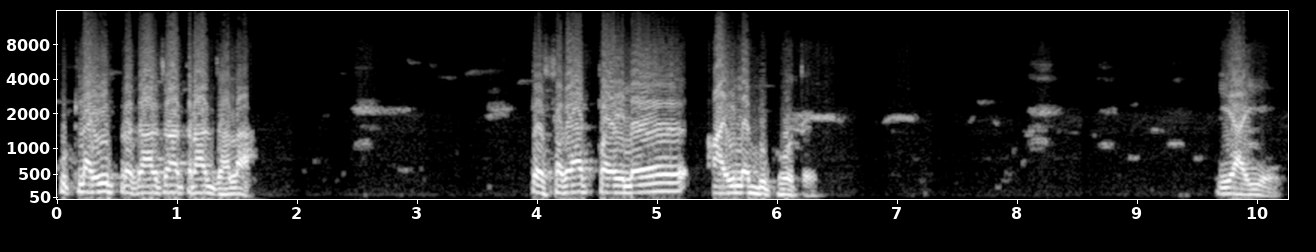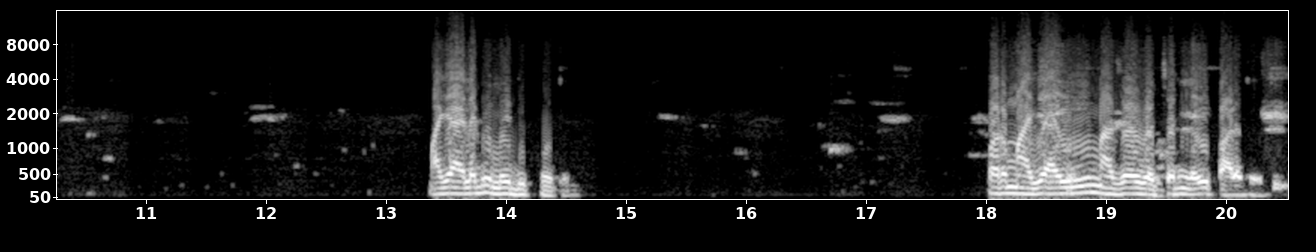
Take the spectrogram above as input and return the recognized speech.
कुठलाही प्रकारचा त्रास झाला तर सगळ्यात पहिलं आईला दुःख होत. ही आई आहे. माझ्या आईला बी लय दुःख होते. पर माझी आई माझं वचन लई पाळत होती.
